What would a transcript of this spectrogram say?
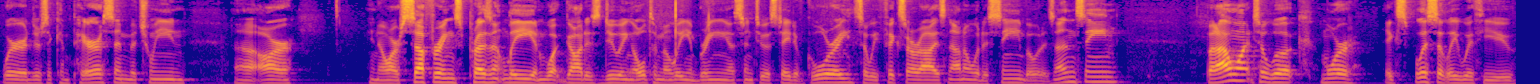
where there's a comparison between uh, our, you know, our sufferings presently and what God is doing ultimately in bringing us into a state of glory. So we fix our eyes not on what is seen, but what is unseen. But I want to look more explicitly with you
